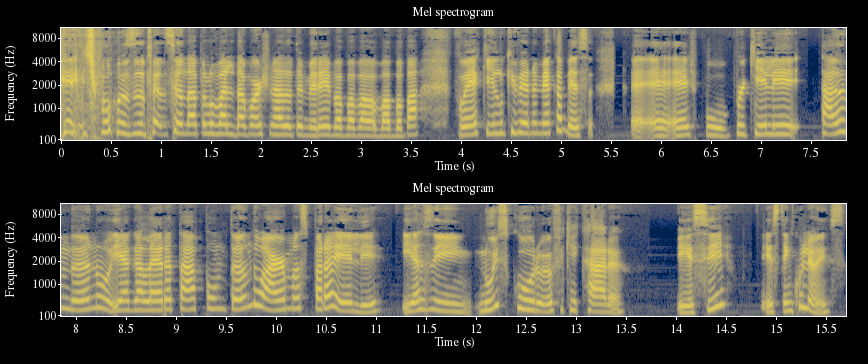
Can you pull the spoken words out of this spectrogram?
Que, tipo, se andar pelo Vale da Morte, nada temerei, babá, babá, foi aquilo que veio na minha cabeça. É, é, é, tipo, porque ele tá andando e a galera tá apontando armas para ele. E assim, no escuro, eu fiquei, cara, esse, esse tem culhões.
